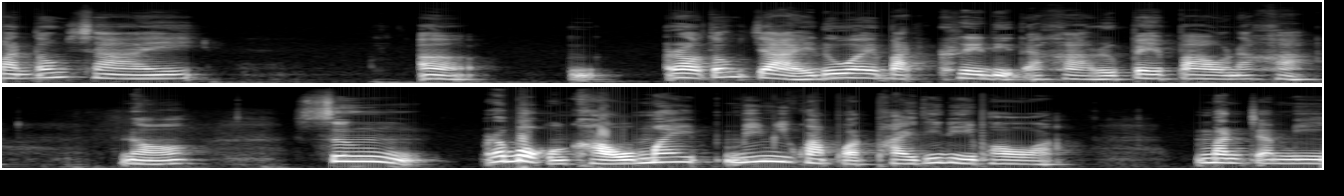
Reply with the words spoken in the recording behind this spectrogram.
มันต้องใช้เออเราต้องจ่ายด้วยบัตรเครดิตอะค่ะหรือ PayPal นะคะเนาะซึ่งระบบของเขาไม่ไม่มีความปลอดภัยที่ดีพออะมันจะมี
